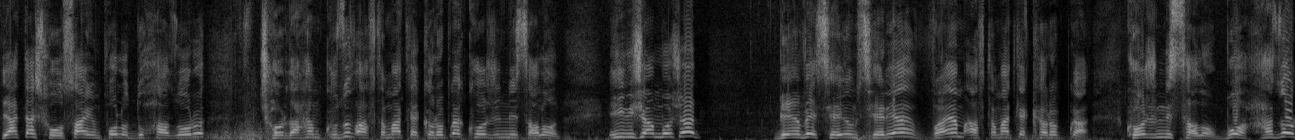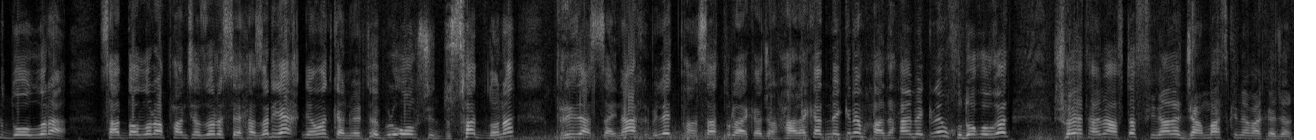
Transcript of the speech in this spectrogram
якташ Volkswagen Polo 2014 кузов автоматика коробка кожаный салон инишам бошад BMW сеюм серия ва ҳам автоматика коробка кожаный салон бо 1000 доллара 100 доллара 5000 3000 як қимат конвертер пул обши 200 дона приз аст нарх билет 500 пул акаҷон ҳаракат мекунем ҳадаҳа мекунем худо хоҳад шояд ҳамин ҳафта финал ҷамъбаст кунем акаҷон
